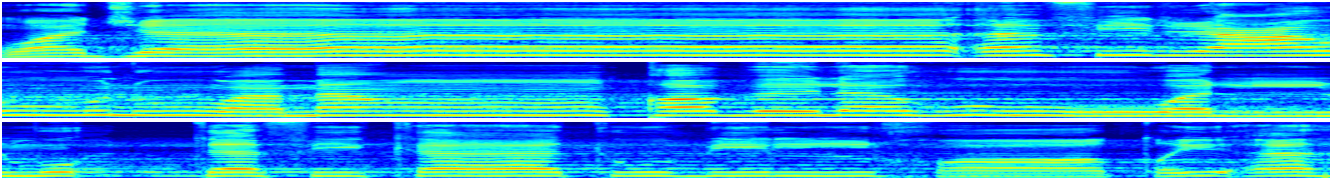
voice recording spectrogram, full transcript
وجاء فرعون ومن قبله والمؤتفكات بالخاطئة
